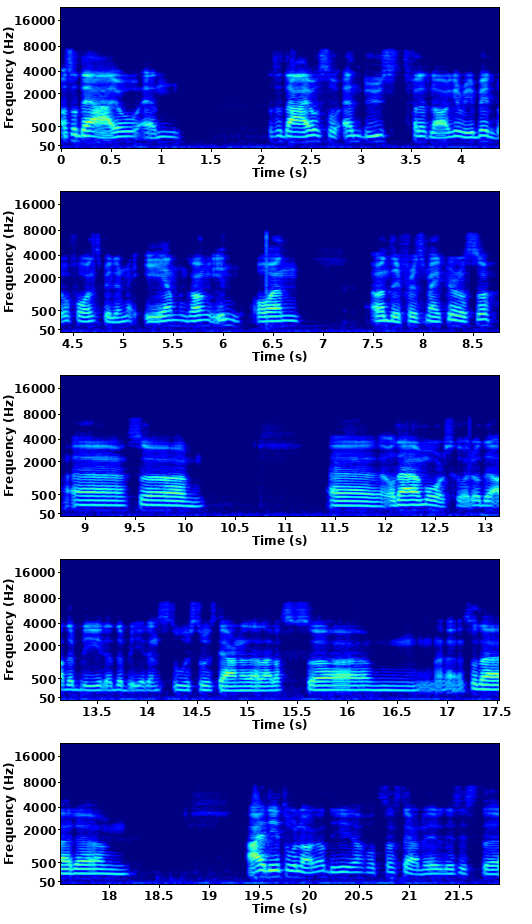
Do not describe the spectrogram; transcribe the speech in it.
altså, det er jo en altså, Det er jo så en boost for et lag i rebuild å få en spiller med én gang inn, og en, og en difference maker også. Uh, så Uh, og det er målscorer, og det, ja, det, blir, det blir en stor stor stjerne, det der. Altså. Så, um, så det er um, Nei, de to lagene de har fått seg stjerner de siste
